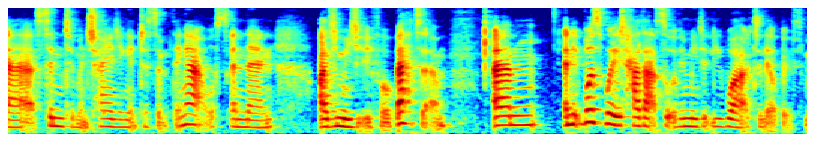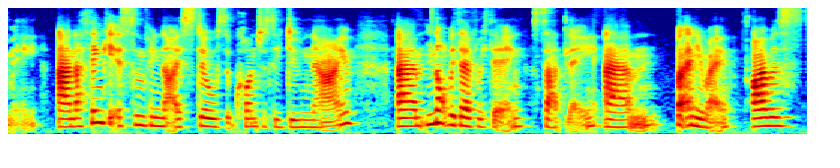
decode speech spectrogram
uh, symptom and changing it to something else. And then I'd immediately feel better um and it was weird how that sort of immediately worked a little bit for me. And I think it is something that I still subconsciously do now. Um, not with everything sadly. Um, but anyway I was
